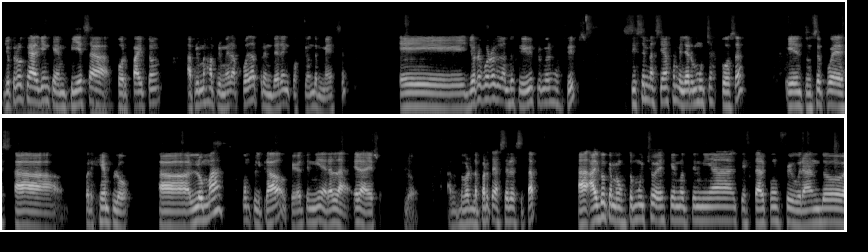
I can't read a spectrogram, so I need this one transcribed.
yo creo que alguien que empieza por Python a primas a primera puede aprender en cuestión de meses. Eh, yo recuerdo que cuando escribí mis primeros scripts, sí se me hacían familiar muchas cosas. Y entonces, pues, uh, por ejemplo, uh, lo más complicado que yo tenía era, la, era eso, lo, la parte de hacer el setup. Algo que me gustó mucho es que no tenía que estar configurando,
